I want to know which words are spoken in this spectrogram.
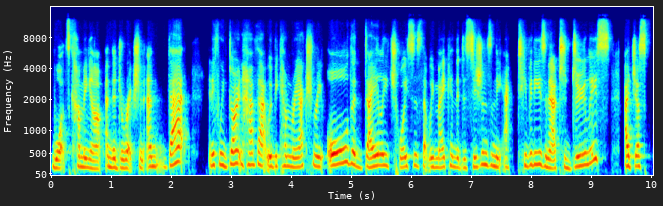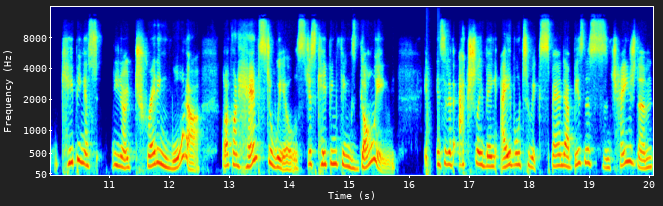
what's coming up and the direction. And that and if we don't have that, we become reactionary. All the daily choices that we make and the decisions and the activities and our to do lists are just keeping us, you know, treading water like on hamster wheels, just keeping things going. Instead of actually being able to expand our businesses and change them,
